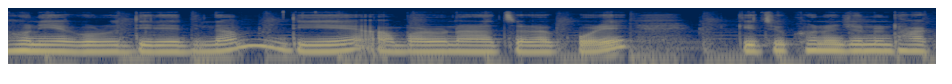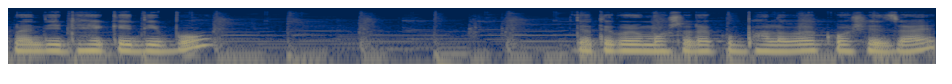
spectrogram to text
ধনিয়া গুঁড়ো দিয়ে দিলাম, দিয়ে আবারও নাড়াচাড়া করে কিছুক্ষণের জন্য ঢাকনা দিয়ে ঢেকে দিব, যাতে করে মশলাটা খুব ভালোভাবে কষে যায়।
